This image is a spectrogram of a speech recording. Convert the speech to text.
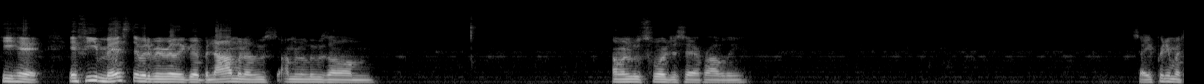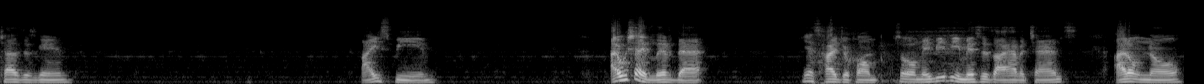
He hit. If he missed, it would have been really good. But now I'm gonna lose. I'm gonna lose. Um. I'm gonna lose Florges here probably. So he pretty much has this game. Ice Beam. I wish I lived that. He has Hydro Pump. So maybe if he misses, I have a chance. I don't know.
